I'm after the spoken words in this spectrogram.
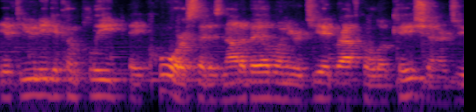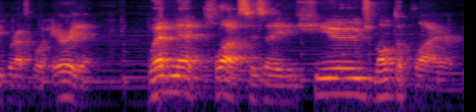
if you need to complete a course that is not available in your geographical location or geographical area, WebNet Plus is a huge multiplier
